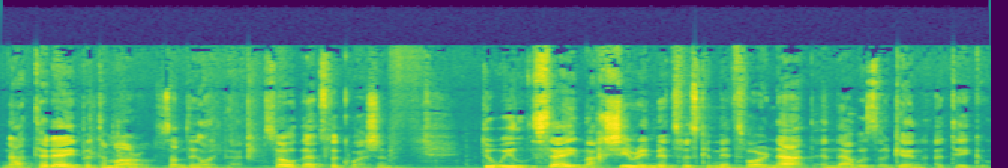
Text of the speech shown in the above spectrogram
not today, but tomorrow, something like that. So that's the question. Do we say machshiri mitzvahs kamitzvah or not? And that was again a teku.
